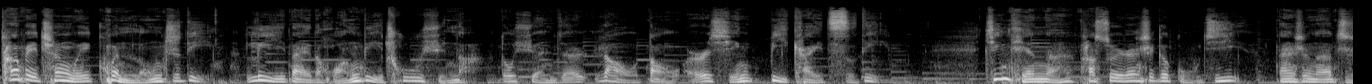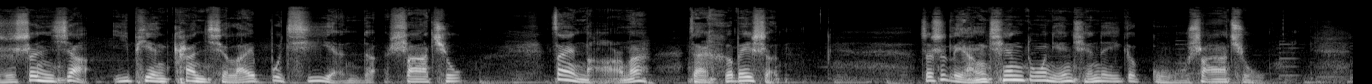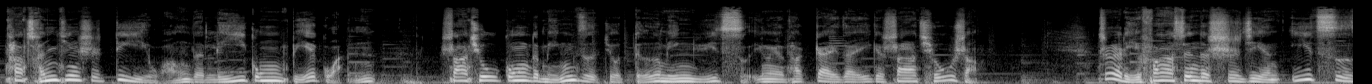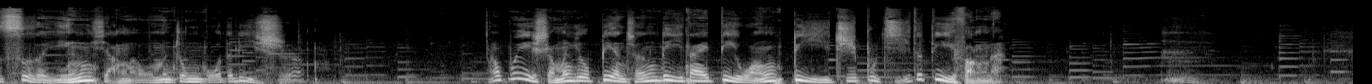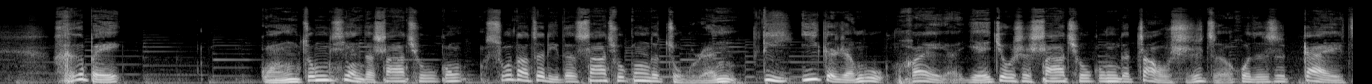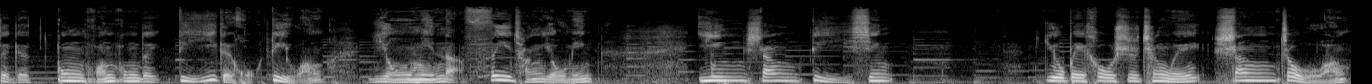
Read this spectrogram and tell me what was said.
它被称为困龙之地，历代的皇帝出巡呐、都选择绕道而行，避开此地。今天呢，它虽然是个古迹，但是呢，只剩下一片看起来不起眼的沙丘。在哪儿呢？在河北省。这是两千多年前的一个古沙丘。它曾经是帝王的离宫别馆，沙丘宫的名字就得名于此，因为它盖在一个沙丘上。这里发生的事件一次次的影响了我们中国的历史。那为什么又变成历代帝王避之不及的地方呢？河北。广宗县的沙丘宫，说到这里的沙丘宫的主人，第一个人物，嗨呀，也就是沙丘宫的肇始者，或者是盖这个宫皇宫的第一个皇帝王，有名了，非常有名，殷商帝辛，又被后世称为商纣王。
